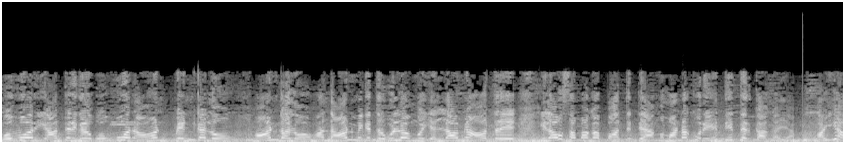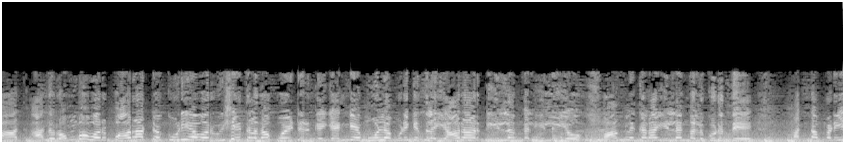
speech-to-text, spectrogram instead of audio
ஒவ்வொரு யாத்திரைகளும் ஒவ்வொரு ஆண் பெண்களும் ஆண்களும் அந்த ஆன்மீகத்தில் உள்ளவங்க எல்லாமே ஆத்திரை இலவசமாக பார்த்துட்டு அங்க மனக்குறையை தீர்த்திருக்காங்க ஐயா. ஐயா அது- ரொம்ப ஒரு பாராட்டக்கூடிய ஒரு விஷயத்துல தான் போயிட்டு இருக்கு எங்கே மூல முடிக்கத்துல யாராருக்கு இல்லங்கள் இல்லையோ அவங்களுக்கெல்லாம் இல்லங்கள் கொடுத்து மத்தபடி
